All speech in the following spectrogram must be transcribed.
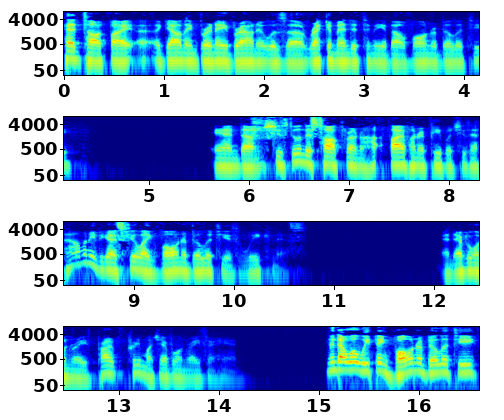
TED talk by a, a, gal named Brene Brown. It was uh, recommended to me about vulnerability. And um, doing this talk for 500 people. And She said, How many of you guys feel like vulnerability is weakness? And everyone raised, probably, pretty much everyone raised their hand. Isn't that what we think? Vulnerability,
